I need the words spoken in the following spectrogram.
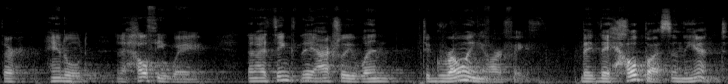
they're handled in a healthy way, then I think they actually lend to growing in our faith. They, they help us in the end.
